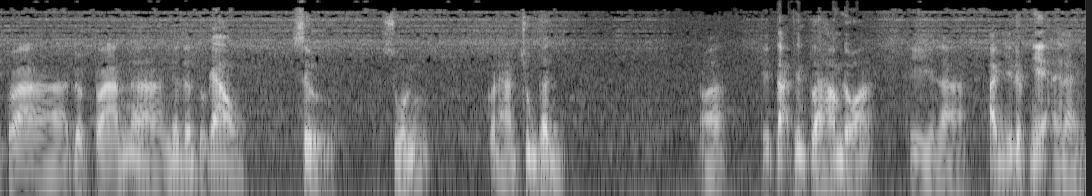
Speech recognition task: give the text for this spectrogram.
tòa được tòa án ờ, nhân dân tối cao xử xuống còn án trung thân. Đó thì tại phiên tòa hôm đó thì là anh ấy được nhẹ như này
